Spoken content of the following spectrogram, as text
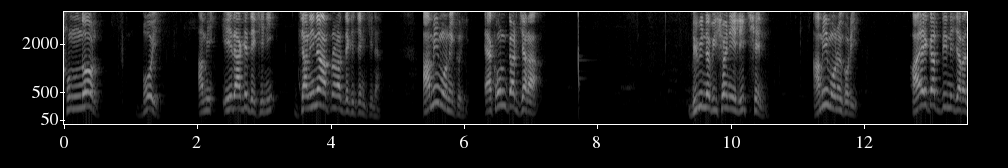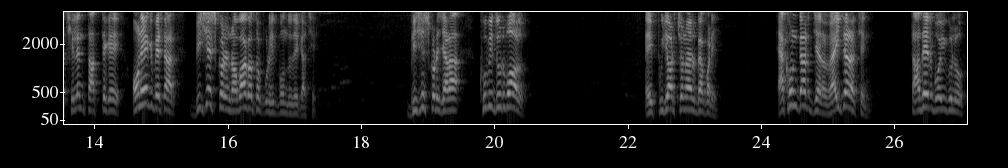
সুন্দর বই আমি এর আগে দেখিনি, জানি না আপনারা দেখেছেন কিনা। আমি মনে করি, এখনকার যারা বিভিন্ন বিষয় নিয়ে লিখছেন, আমি মনে করি, আগেকার দিনে যারা ছিলেন তার থেকে অনেক বেটার বিশেষ করে নবাগত পুরোহিত বন্ধুদের কাছে। বিশেষ করে যারা খুবই দুর্বল এই পূজা অর্চনার ব্যাপারে। এখনকার যারা রাইটার আছেন, তাদের বইগুলো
